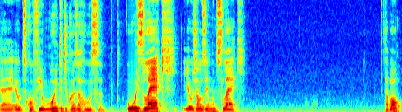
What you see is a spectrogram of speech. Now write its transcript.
É, eu desconfio muito de coisa russa. O Slack, eu já usei muito Slack. Tá bom?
